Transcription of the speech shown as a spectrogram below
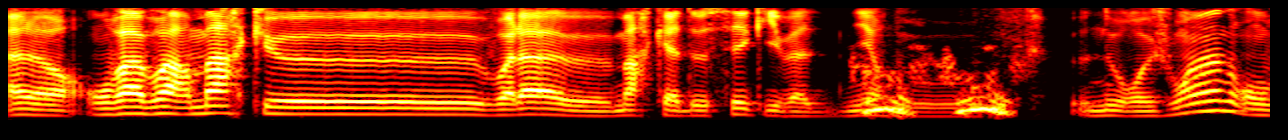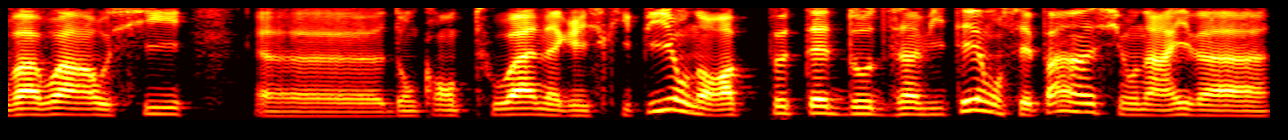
Alors, on va avoir Marc, euh, voilà, euh, Marc A2C qui va venir nous, rejoindre. On va avoir aussi euh, donc Antoine Agriskipi. On aura peut-être d'autres invités. On ne sait pas hein, si on arrive à,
